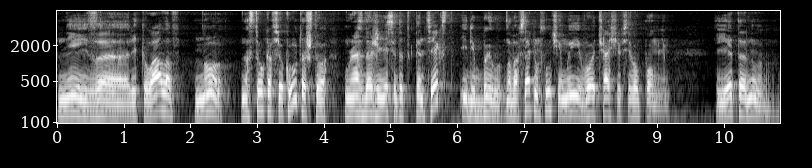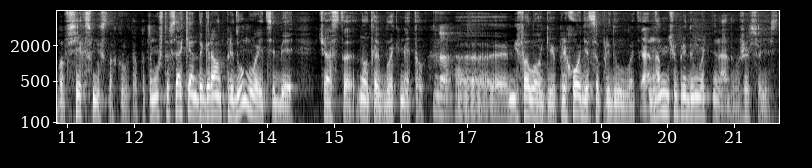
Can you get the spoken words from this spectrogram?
не из-за ритуалов, но настолько все круто, что у нас даже есть этот контекст, или был, но во всяком случае мы его чаще всего помним. И это ну, во всех смыслах круто, потому что всякий андеграунд придумывает себе часто, ну, вот как black metal, Да. э, мифологию, приходится придумывать, а нам ничего придумывать не надо, уже все есть.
